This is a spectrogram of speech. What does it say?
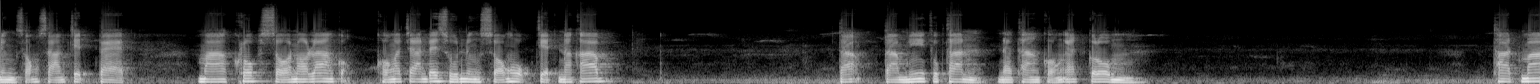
1 2 3 7 8 มาครบสอนอล่างของอาจารย์ได้ 0 1 2 6 7 นะครับตามตามนี้ทุกท่านแนวทางของแอดกรมถัดมา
